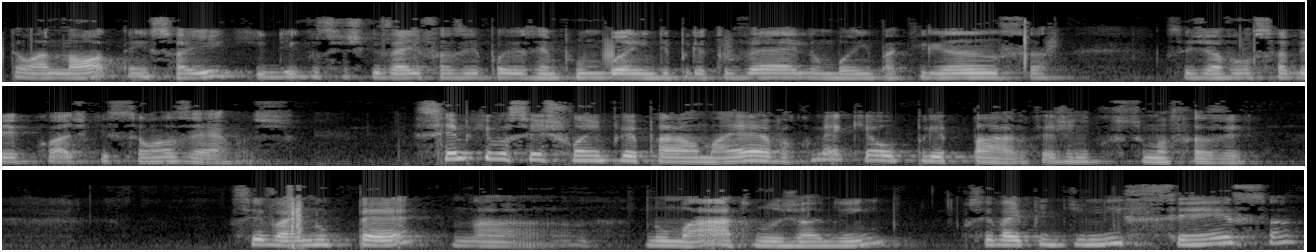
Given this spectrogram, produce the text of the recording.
Então anotem isso aí, que dia que vocês quiserem fazer, por exemplo, um banho de preto velho, um banho para criança, vocês já vão saber quais que são as ervas. Sempre que vocês forem preparar uma erva, como é que é o preparo que a gente costuma fazer? Você vai no pé, na, no mato, no jardim, você vai pedir licença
